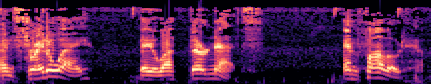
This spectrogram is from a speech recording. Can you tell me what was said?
And straightway they left their nets and followed him.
